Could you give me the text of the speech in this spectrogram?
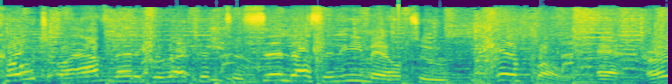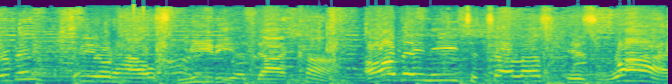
coach or athletic director to send us an email to info at urbanfieldhousemedia.com. All they need to tell us is why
